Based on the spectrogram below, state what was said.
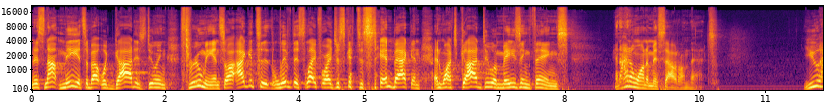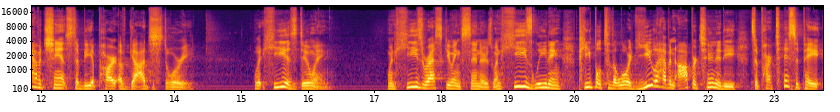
And it's not me, it's about what God is doing through me. And so I get to live this life where I just get to stand back and, and watch God do amazing things. And I don't want to miss out on that. You have a chance to be a part of God's story, what He is doing. When he's rescuing sinners, when he's leading people to the Lord, you have an opportunity to participate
